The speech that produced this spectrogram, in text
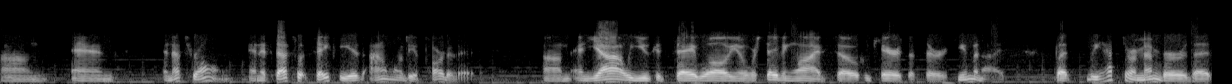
Um, and and that's wrong. And if that's what safety is, I don't want to be a part of it. Um, and yeah, you could say, well, you know, we're saving lives, so who cares if they're humanized? But we have to remember that,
